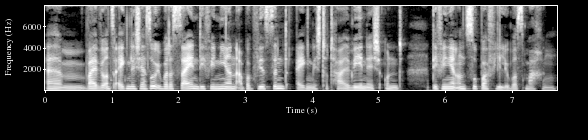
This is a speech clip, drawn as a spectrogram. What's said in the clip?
ähm, weil wir uns eigentlich ja so über das Sein definieren, aber wir sind eigentlich total wenig und definieren uns super viel übers Machen.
